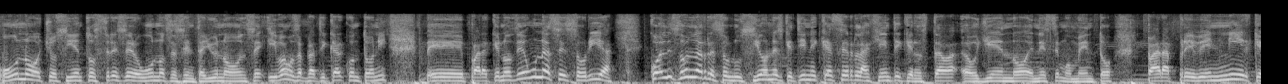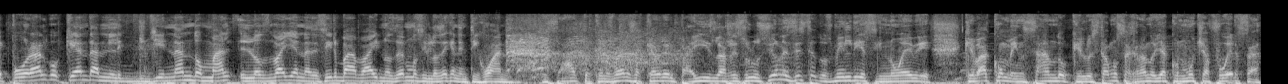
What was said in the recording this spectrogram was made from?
1-800-301-6111. Y vamos a platicar con Tony eh, para que nos dé una asesoría. ¿Cuáles son las resoluciones que tiene que hacer la gente que nos está oyendo en este momento para prevenir que por algo que andan le- llenando mal los vayan a decir bye bye, nos vemos y los dejen en Tijuana? Exacto, que nos van a sacar del país. Las resoluciones de este 2019 que va comenzando, que lo estamos agarrando ya con mucha fuerza.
